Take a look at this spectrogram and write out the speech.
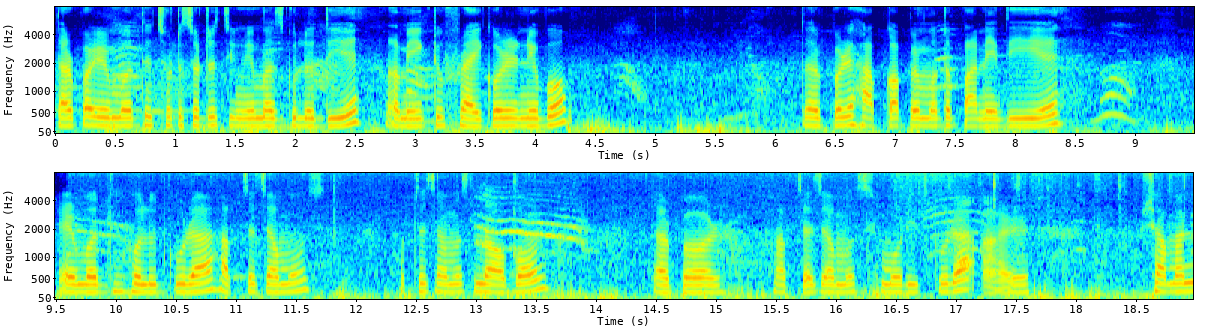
তারপর এর মধ্যে ছোট ছোট চিংড়ি মাছগুলো দিয়ে আমি একটু ফ্রাই করে নেব। তারপরে হাফ কাপের মতো পানি দিয়ে এর মধ্যে হলুদ গুঁড়া, হাফ চা চামচ, হাফ চা চামচ লবণ, তারপর হাফ চা চামচ মরিচ গুঁড়া আর সামান্য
